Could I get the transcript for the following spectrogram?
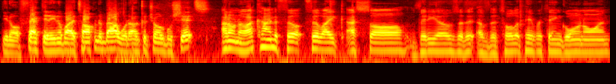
you know effect that ain't nobody talking about with uncontrollable shits. I don't know. I kind of feel feel like I saw videos of the, of the toilet paper thing going on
